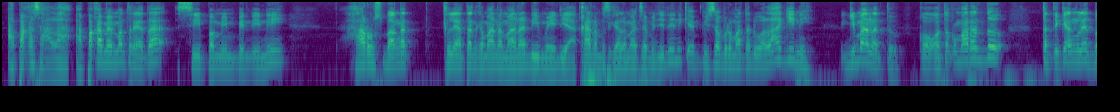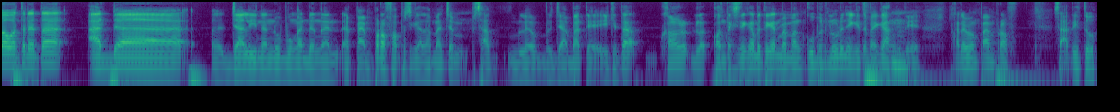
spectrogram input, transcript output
apakah salah? Apakah memang ternyata si pemimpin ini harus banget kelihatan ke mana-mana di media kan apa segala macamnya. Jadi ini kayak pisau bermata dua lagi nih. Gimana tuh? Kok waktu kemarin tuh ketika ngeliat bahwa ternyata ada eh, jalinan hubungan dengan eh, pemprov apa segala macam saat beliau berjabat ya. Ya, kita kalau konteks ini kan berarti kan memang gubernurnya yang kita pegang gitu ya. Karena memang pemprov saat itu.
